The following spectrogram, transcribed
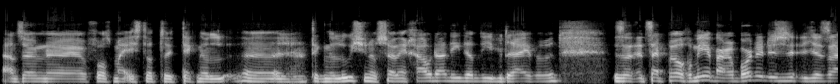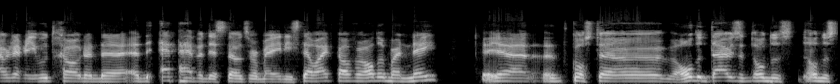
aan zo'n, uh, volgens mij is dat de Techno, uh, Technolution of zo in Gouda, die dat die bedrijven Dus het zijn programmeerbare borden, dus je zou zeggen, je moet gewoon een, een app hebben desnoods waarmee je die snelheid kan veranderen, maar nee. Ja, het kost honderdduizend om, de, om de,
